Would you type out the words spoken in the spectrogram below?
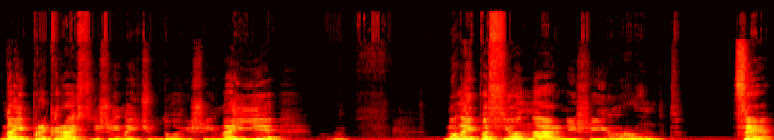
Найпрекрасніший, найчудовіший, най, ну, найпасіонарніший ґрунт це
